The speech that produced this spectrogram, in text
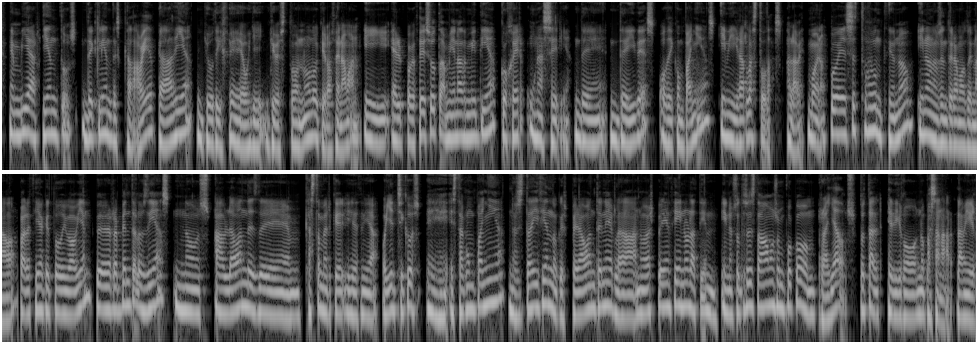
enviar cientos de clientes cada vez, cada día, yo dije, oye, yo esto no lo quiero hacer a mano. Y el proceso también admitía coger una serie de, de IDs o de compañías y migrarlas todas a la vez. Bueno, pues esto funcionó y no nos enteramos de nada. Parecía que todo iba bien, pero de repente a los días nos hablaban desde Customer Care y decía, oye chicos, eh, esta compañía nos está diciendo que esperaban tener la nueva experiencia y no la tienen. Y nosotros estábamos un poco rayados. Total, que digo, no pasa nada, la migro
